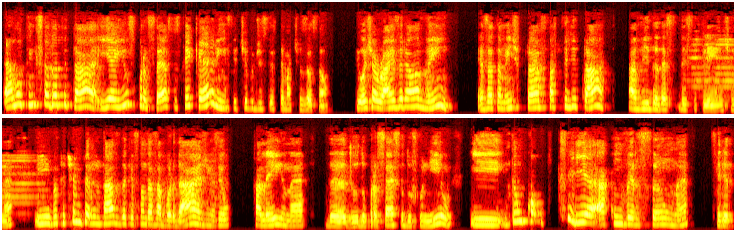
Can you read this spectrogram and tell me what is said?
Ela tem que se adaptar. E aí os processos requerem esse tipo de sistematização. E hoje a Riser ela vem exatamente para facilitar a vida desse, desse, cliente, né? E você tinha me perguntado da questão das abordagens, eu falei, né, do, do processo do funil, e então qual, o que seria a conversão, né? Seria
